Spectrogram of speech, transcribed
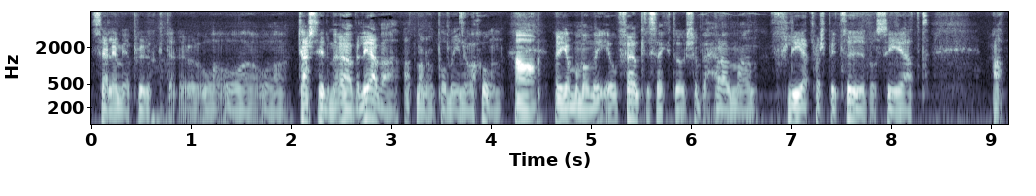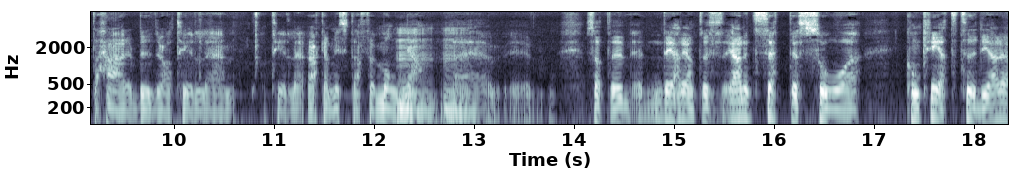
sälja mer produkter och, och, och, kanske till och med överleva att man håller på med innovation. Ja. Men jobbar man med offentlig sektor så behöver man fler perspektiv och se att, att det här bidrar till eh, till ökad nytta för många. Mm, mm. Eh, så att eh, det hade jag inte, jag hade inte sett det så konkret tidigare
